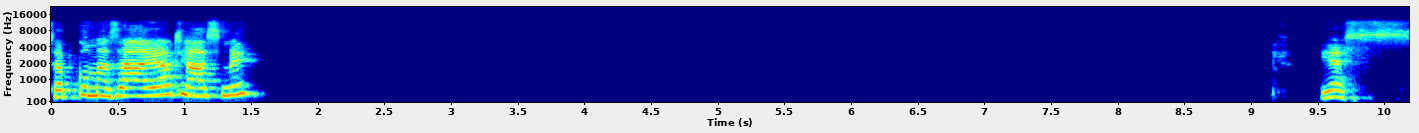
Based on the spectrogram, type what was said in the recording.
सबको मज़ा आया क्लास में? यस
